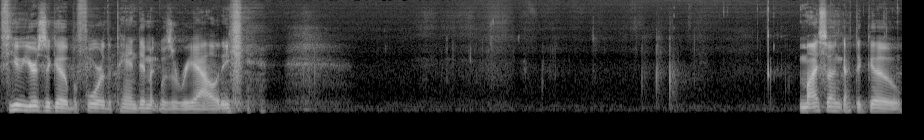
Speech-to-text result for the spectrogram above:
A few years ago, before the pandemic was a reality, my son got to go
